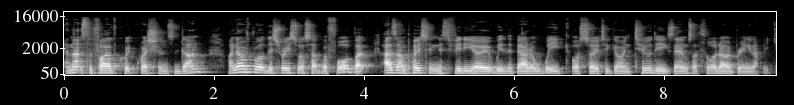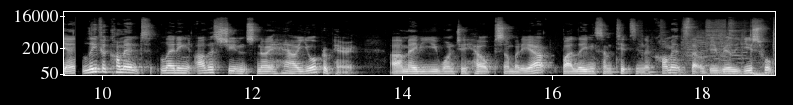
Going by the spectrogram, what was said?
And that's the five quick questions done. I know I've brought this resource up before, but as I'm posting this video with about a week or so to go until the exams, I thought I would bring it up again. Leave a comment letting other students know how you're preparing. Uh, maybe you want to help somebody out by leaving some tips in the comments. That would be really useful.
